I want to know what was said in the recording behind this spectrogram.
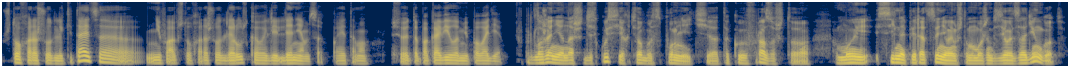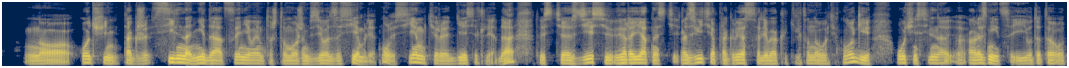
что хорошо для китайца, не факт, что хорошо для русского или для немца. Поэтому все это пока вилами по воде. В продолжение нашей дискуссии я хотел бы вспомнить э, такую фразу, что мы сильно переоцениваем, что мы можем сделать за один год, но очень также сильно недооцениваем то, что можем сделать за 7 лет, ну, 7-10 лет, да. То есть э, здесь вероятность развития, прогресса, либо каких-то новых технологий очень сильно э, разнится. И вот эта вот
